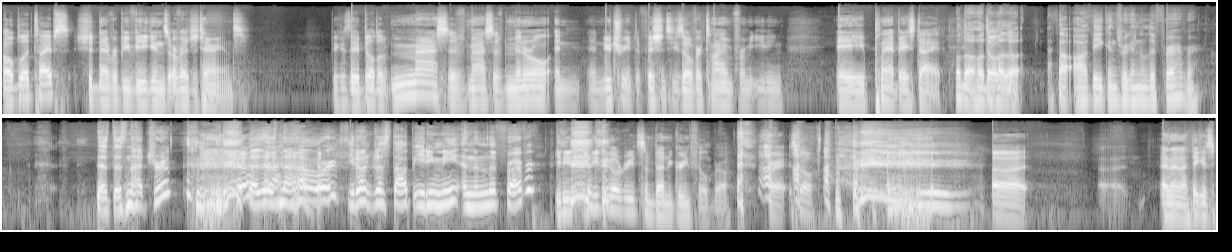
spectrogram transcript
O blood types should never be vegans or vegetarians because they build up massive, massive mineral and, and nutrient deficiencies over time from eating a plant based diet. Hold on, hold on, Though hold the- on. I thought all vegans were going to live forever. That, that's not true. that is not how it works. You don't just stop eating meat and then live forever. You need you need to go read some Ben Greenfield, bro. All right, so, uh, uh, and then I think it's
